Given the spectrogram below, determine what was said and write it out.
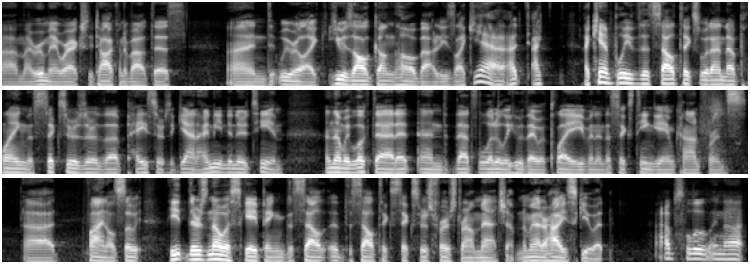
uh, my roommate, were actually talking about this, and we were like, he was all gung ho about it. He's like, "Yeah, I, I, I can't believe the Celtics would end up playing the Sixers or the Pacers again. I need a new team." And then we looked at it, and that's literally who they would play, even in a 16 game conference uh, finals. So he, there's no escaping the Cel- the Celtics Sixers first round matchup, no matter how you skew it. Absolutely not.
